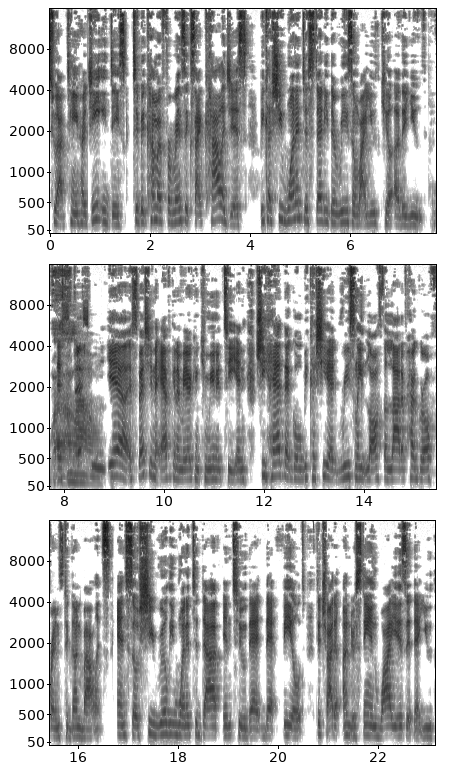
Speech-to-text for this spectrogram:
to obtain her GED to become a forensic psychologist because she wanted to study the reason why youth kill other youth. Wow. Especially, yeah, especially in the African American community. And she had that goal because she had recently lost a lot of her girlfriends to gun violence. And so she really wanted to dive into that, that field to try to understand why is it that youth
